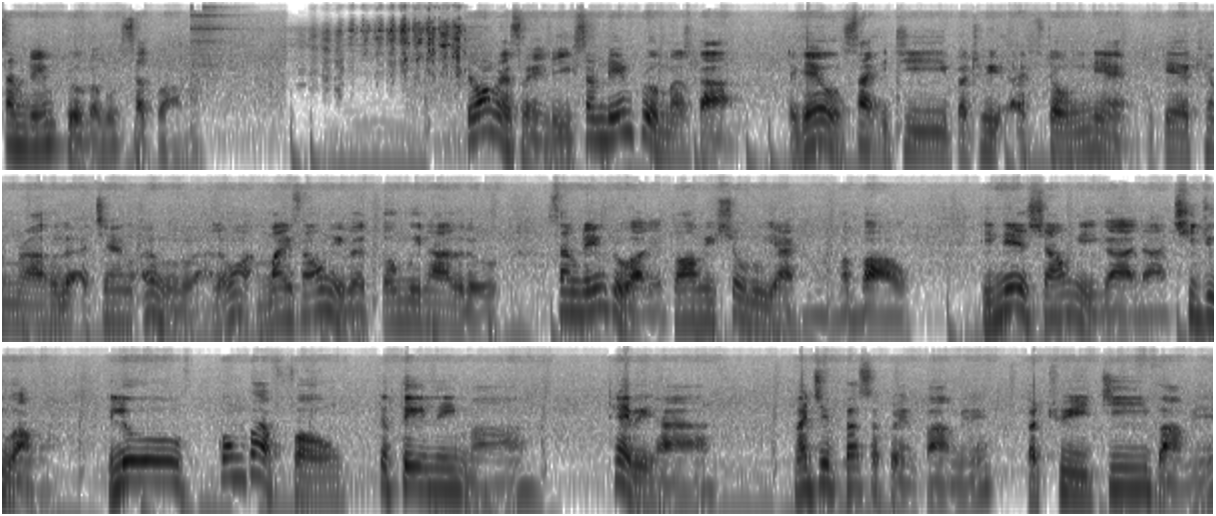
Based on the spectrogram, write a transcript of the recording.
17 Pro ဘက်ကိုဆက်သွားမယ် ပြောရမယ်ဆိုရင်ဒီ17 Pro Max ကတကယ်ကို site အကြီး battery stone ကြီးနဲ့တကယ် camera ဆိုလည်းအချမ်းအဲ့လိုမျိုးအလုံးဝအမိုက်ဆောင်းတွေပဲသုံးပေးထားသလို17 Pro ကလည်းသွားပြီးရှုပ်လို့ရတယ်မှာမပါဘူးဒီနေ့ Xiaomi ကဒါချီကျူအောင်ဒီလို compact phone တသေးလေးမှာထည့်ပေးထား magic back screen ပါမယ် battery ကြီးပါမယ်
